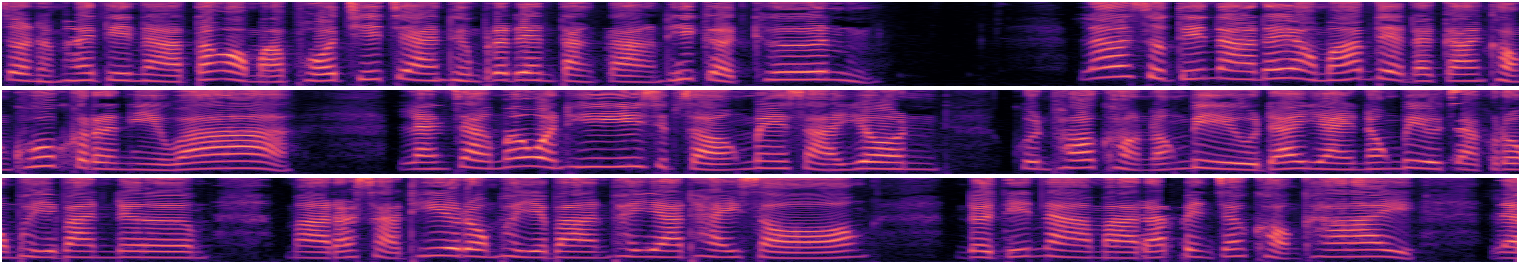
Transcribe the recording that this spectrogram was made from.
จนทำให้ตินาต้องออกมาโพสต์ชี้แจงถึงประเด็นต่างๆ ที่เกิดขึ้น ล่าสุดตินาได้ออกมาอัปเดตอาการของคู่กรณีว่า หลังจากเมื่อวันที่ 22 เมษายน คุณพ่อของน้องบิวได้ย้ายน้องบิวจากโรงพยาบาลเดิม มารักษาที่โรงพยาบาลพญาไท2โดยตินามารับเป็นเจ้าของไข้และ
